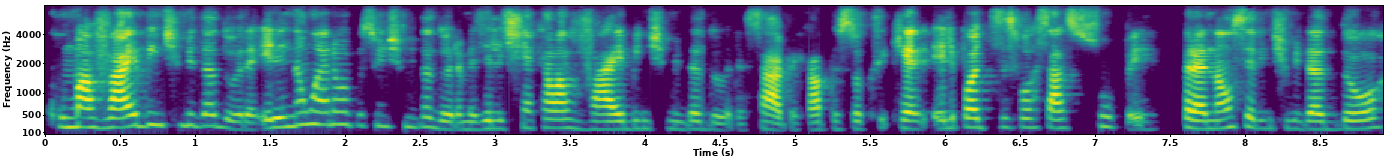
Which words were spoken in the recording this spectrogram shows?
com uma vibe intimidadora. Ele não era uma pessoa intimidadora, mas ele tinha aquela vibe intimidadora, sabe? Aquela pessoa que, que ele pode se esforçar super para não ser intimidador,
